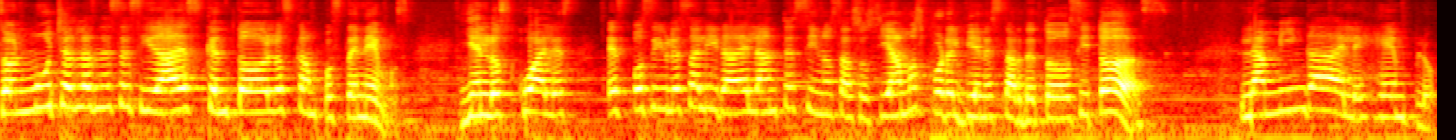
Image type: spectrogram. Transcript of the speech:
Son muchas las necesidades que en todos los campos tenemos y en los cuales es posible salir adelante si nos asociamos por el bienestar de todos y todas. La minga da el ejemplo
